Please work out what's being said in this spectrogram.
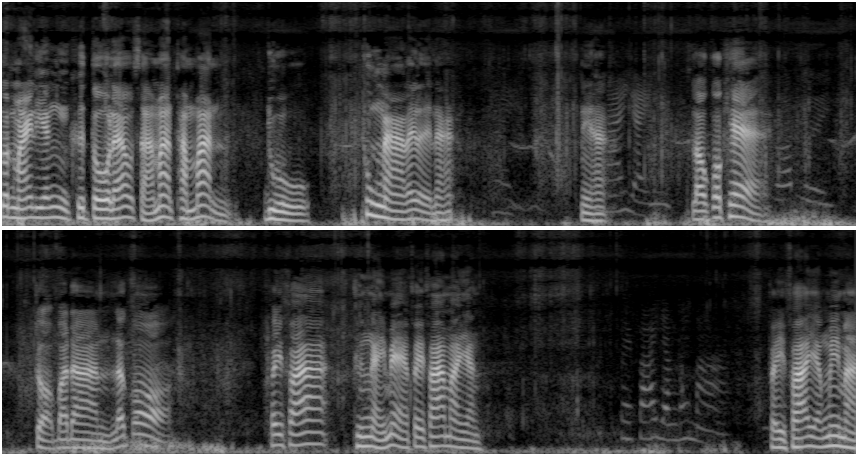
ต้นไม้เลี้ยงนี่คือโตแล้วสามารถทำบ้าน อยู่ทุ่งนาได้เลยนะฮะใช่นี่ฮะไม้ใหญ่เราก็แค่พร้อมเลยเจาะบาดาลแล้วก็ไฟฟ้าถึงไหนแม่ ไฟฟ้ามายัง ไฟฟ้ายังไม่มา ไฟฟ้ายังไม่มา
